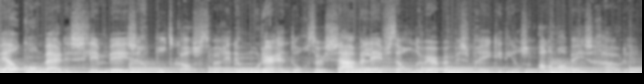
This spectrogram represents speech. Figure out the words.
Welkom bij de Slim Bezig podcast, waarin een moeder en dochter samen leefstijlonderwerpen bespreken die ons allemaal bezighouden.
